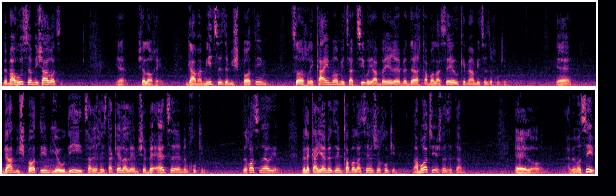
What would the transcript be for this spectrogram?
במהותם נשאר רצון. אשר על כן. גם המצוות משפטים, צריך לקיימן מצד ציווי הבורא בדרך קבלת עול כמו המצוות חוקים. Yeah. גם משפוטים, יהודי צריך להסתכל עליהם שבעצם הם חוקים. זה רוצן העליין. ולקיים את זה עם קבלת סייל של חוקים, למרות שיש לזה טעם. אלו, הרב מוסיף,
